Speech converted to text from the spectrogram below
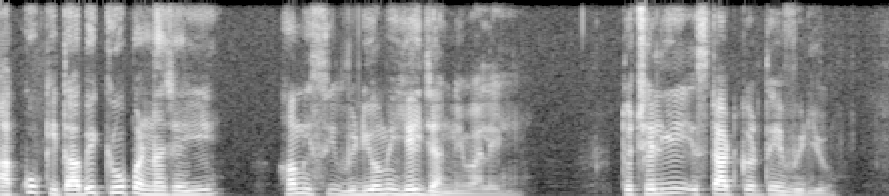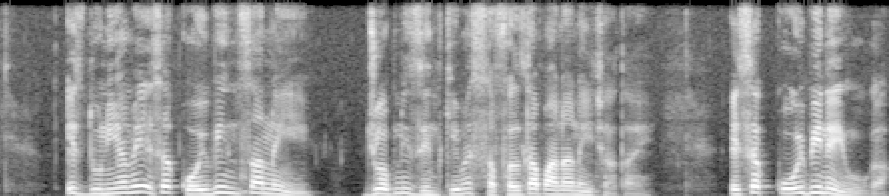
आपको किताबें क्यों पढ़ना चाहिए? हम इस वीडियो में यही जानने वाले हैं। तो चलिए स्टार्ट करते हैं वीडियो इस दुनिया में ऐसा कोई भी इंसान नहीं है, जो अपनी ज़िंदगी में सफलता पाना नहीं चाहता है। ऐसा कोई भी नहीं होगा।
